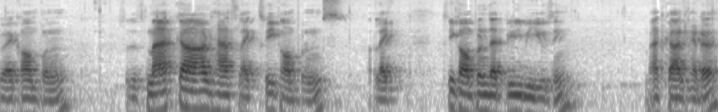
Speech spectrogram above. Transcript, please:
UI component. So this mat card has like three components, like three components that we'll be using. Mat card header,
